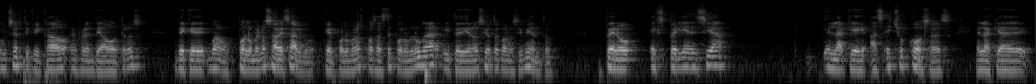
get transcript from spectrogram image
un certificado en frente a otros de que, bueno, por lo menos sabes algo, que por lo menos pasaste por un lugar y te dieron cierto conocimiento. Pero experiencia en la que has hecho cosas, en la que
